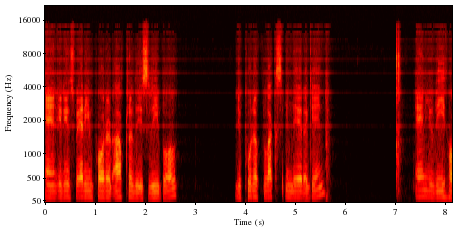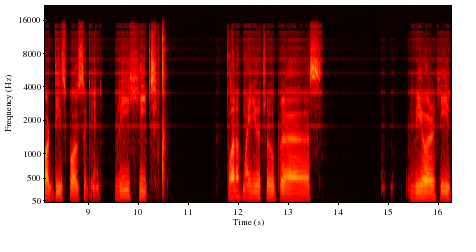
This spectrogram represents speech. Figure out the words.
And it is very important after this reball you put a flux in there again and you rehot these balls again. Reheat. One of my youtube uh, viewer he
